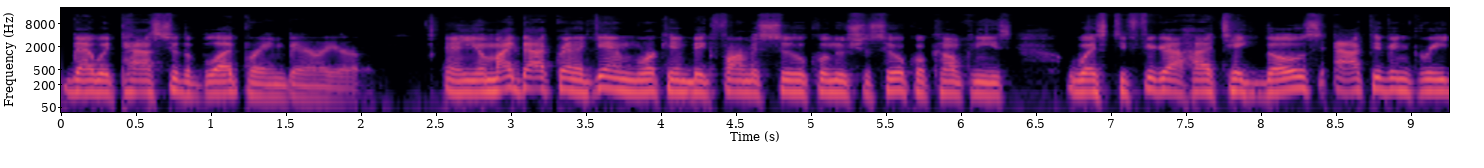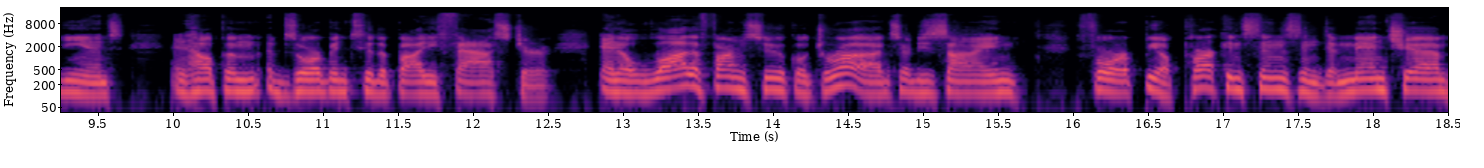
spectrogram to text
that would pass through the blood brain barrier. And, you know, my background, again, working in big pharmaceutical, nutraceutical companies was to figure out how to take those active ingredients and help them absorb into the body faster. And a lot of pharmaceutical drugs are designed for, you know, Parkinson's and dementia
